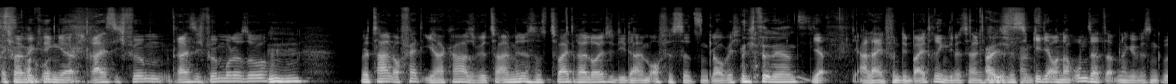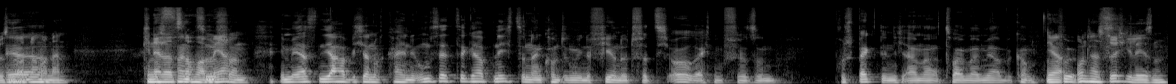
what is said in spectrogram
Ich meine, wir kriegen ja 30 Firmen, 30 Firmen oder so. Mhm. Wir zahlen auch fett IHK, also wir zahlen mindestens zwei, drei Leute, die da im Office sitzen, glaube ich. Nicht dein Ernst? Ja, allein von den Beiträgen, die wir zahlen. Ich Ah, meine, ich das geht ja auch nach Umsatz ab einer gewissen Größenordnung Ja, ja. und dann knattert es nochmal so mehr. Schon. Im ersten Jahr habe ich ja noch keine Umsätze gehabt, nichts. Und dann kommt irgendwie eine 440-Euro-Rechnung für so einen Prospekt, den ich einmal, zweimal im Jahr bekomme. Ja, cool. und hast durchgelesen.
